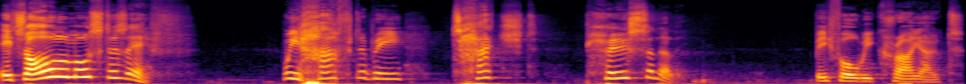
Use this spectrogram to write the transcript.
It's almost as if we have to be touched personally before we cry out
